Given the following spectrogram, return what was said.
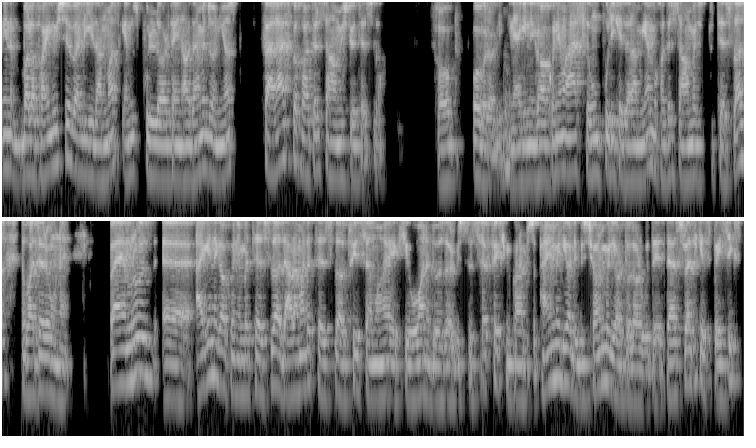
این بالا پایین میشه ولی ایلان ماسک امروز پولدارترین آدم دنیاست. فقط به خاطر سهامش توی تسلا. خب overall ی یعنی اگه نگاه کنیم اصل اون پولی که دارم میگم به خاطر سهامش تو تسلاست به خاطر اونه. و امروز اگه نگاه کنیم به تسلا درآمد تسلا توی سه ماه Q1 2023 فکر می‌کنم 25 میلیارد 24 میلیارد دلار بوده. در صورتی که سپیس ایکس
